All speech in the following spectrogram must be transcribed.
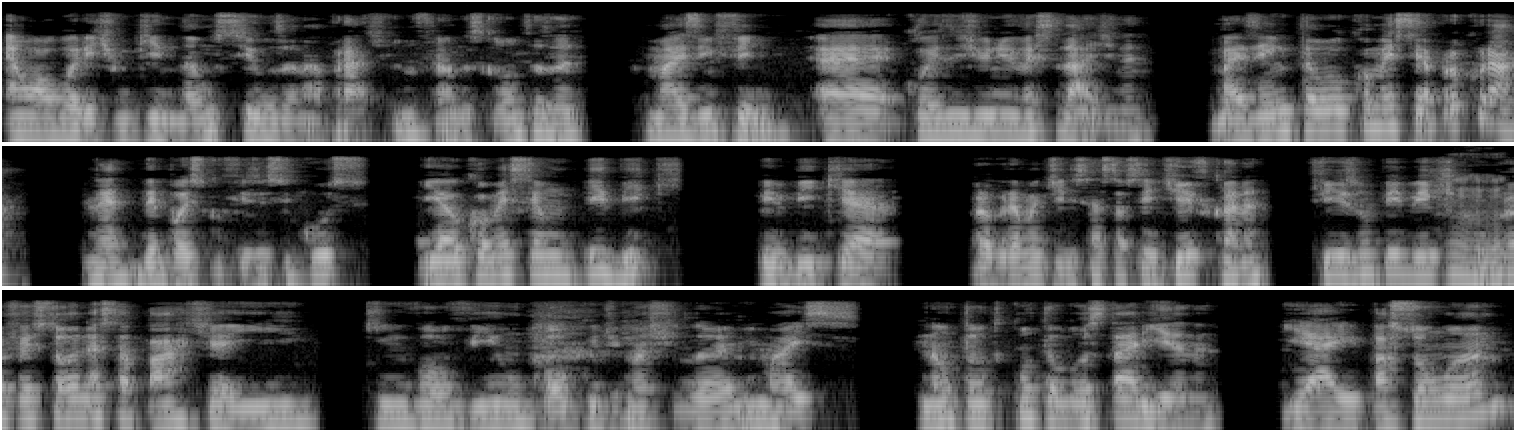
é um algoritmo que não se usa na prática, no final das contas, né? Mas enfim, é, coisas de universidade, né? Mas então eu comecei a procurar, né? Depois que eu fiz esse curso. E aí eu comecei um PIBIC. PIBIC é Programa de Iniciação Científica, né? Fiz um PIBIC com Uhum. o professor nessa parte aí que envolvia um pouco de machine learning, mas não tanto quanto eu gostaria, né? E aí passou um ano,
